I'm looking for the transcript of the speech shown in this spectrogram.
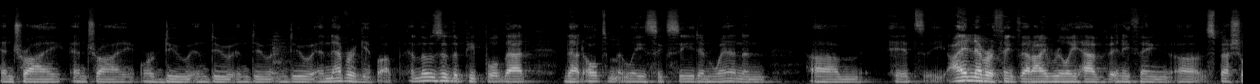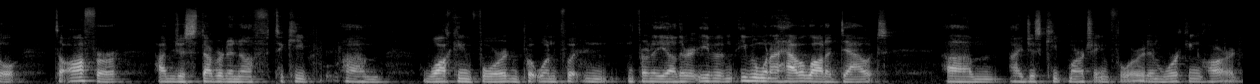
and try and try or do and do and do and do and never give up. And those are the people that that ultimately succeed and win. And um, it's I never think that I really have anything uh, special to offer. I'm just stubborn enough to keep um, walking forward and put one foot in, in, front of the other, even even when I have a lot of doubt. Um, I just keep marching forward and working hard.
